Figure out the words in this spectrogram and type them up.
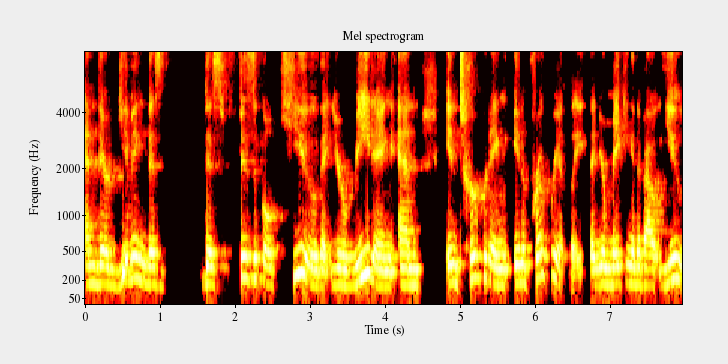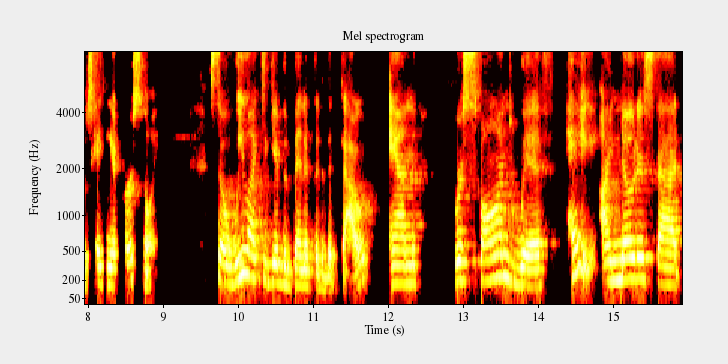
and they're giving this this physical cue that you're reading and interpreting inappropriately, that you're making it about you, taking it personally. So we like to give the benefit of the doubt and respond with, hey, I noticed that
